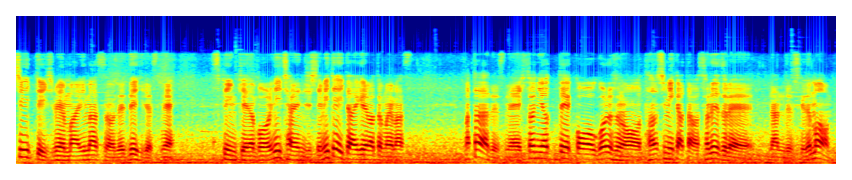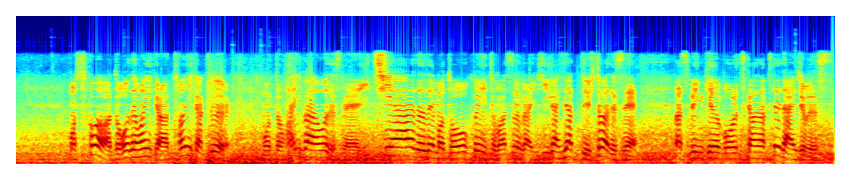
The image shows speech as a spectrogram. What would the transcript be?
しいっていう一面もありますのでぜひですねスピン系のボールにチャレンジしてみていただければと思います、まあ、ただですね人によってこうゴルフの楽しみ方はそれぞれなんですけどももうスコアはどうでもいいからとにかくもうドライバーをですね1ヤードでも遠くに飛ばすのが生きがいだっていう人はですね、まあ、スピン系のボール使わなくて大丈夫です。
